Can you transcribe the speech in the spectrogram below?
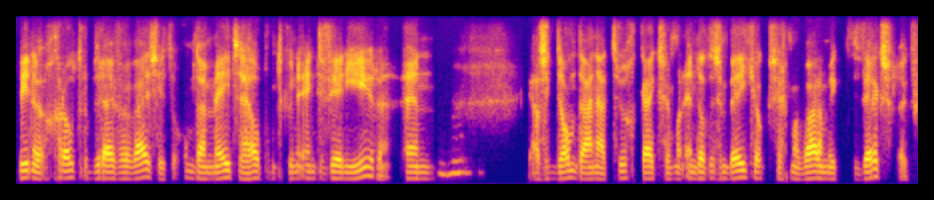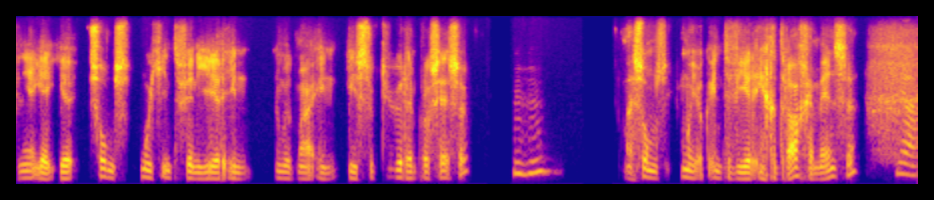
binnen grotere bedrijven waar wij zitten, om daar mee te helpen om te kunnen interveneren. En mhm. ja, als ik dan daarna terugkijk, zeg maar, en dat is een beetje ook zeg maar, waarom ik het werk zo leuk vind. Je, je, soms moet je interveneren in, noem het maar, in, in structuren en processen. Mhm. Maar soms moet je ook interveneren in gedrag en mensen. Ja.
